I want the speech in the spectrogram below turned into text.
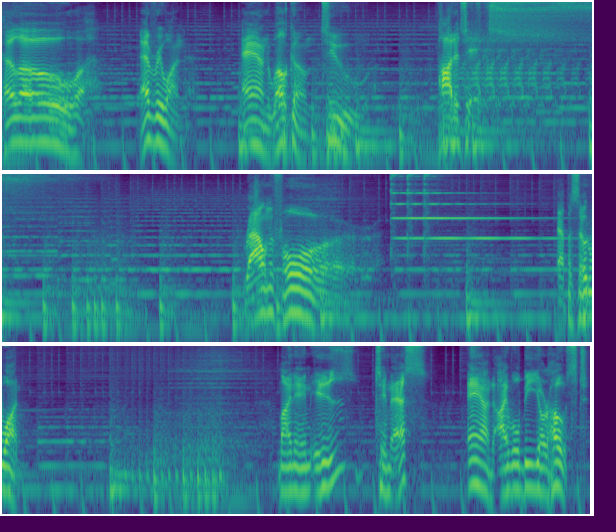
Hello, everyone, and welcome to Poditics. Round four, Episode one. My name is Tim S., and I will be your host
